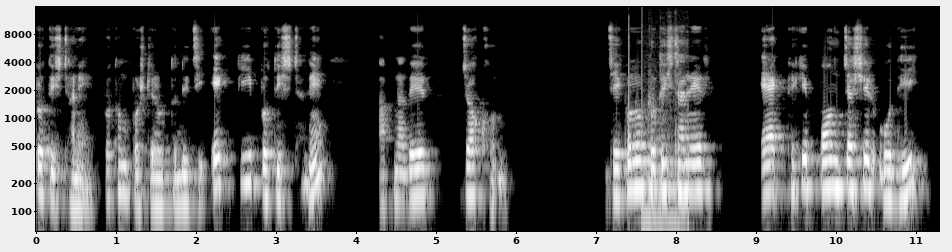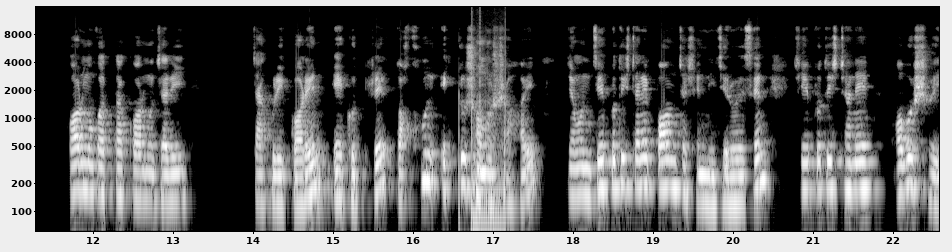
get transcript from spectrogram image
প্রতিষ্ঠানে, প্রথম প্রশ্নের উত্তর দিচ্ছি, একটি প্রতিষ্ঠানে আপনাদের যখন যে কোনো প্রতিষ্ঠানের এক থেকে পঞ্চাশের অধিক কর্মকর্তা, কর্মচারী চাকরি করেন একত্রে, তখন একটু সমস্যা হয়। যেমন যে প্রতিষ্ঠানে পঞ্চাশের নিচে রয়েছেন, সেই প্রতিষ্ঠানে অবশ্যই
